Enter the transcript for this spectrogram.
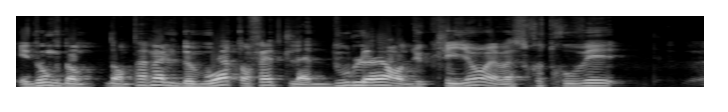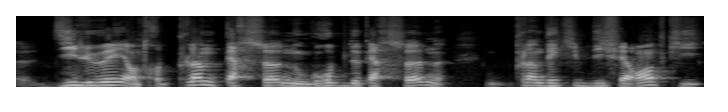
Et donc dans, dans, pas mal de boîtes en fait la douleur du client elle va se retrouver diluée entre plein de personnes ou groupes de personnes, plein d'équipes différentes qui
